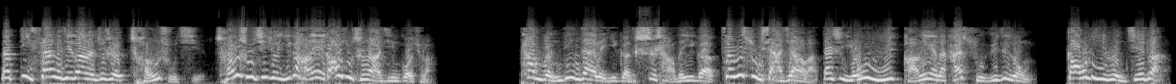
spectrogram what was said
那第三个阶段呢，就是成熟期。成熟期就一个行业高速成长已经过去了，它稳定在了一个市场的一个增速下降了，但是由于行业呢还属于这种高利润阶段，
